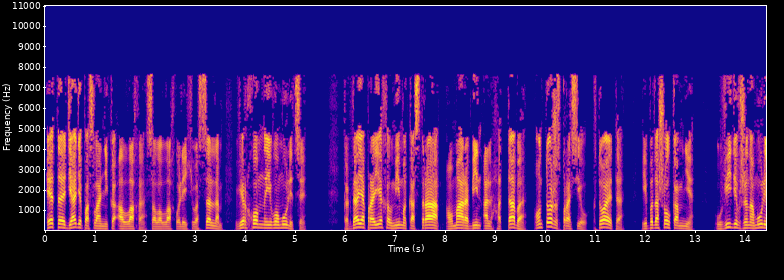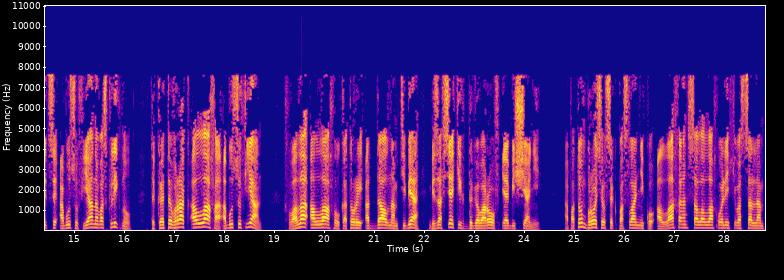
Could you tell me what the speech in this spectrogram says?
это дядя посланника Аллаха, салаллаху алейхи вассалям, верхом на его улице. Когда я проехал мимо костра Умара бин Аль-Хаттаба, он тоже спросил, кто это, и подошел ко мне. Увидев же на улице Абу Суфьяна, воскликнул, «Так это враг Аллаха, Абу Суфьян! Хвала Аллаху, который отдал нам тебя безо всяких договоров и обещаний!» А потом бросился к посланнику Аллаха, салаллаху алейхи вассалям,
